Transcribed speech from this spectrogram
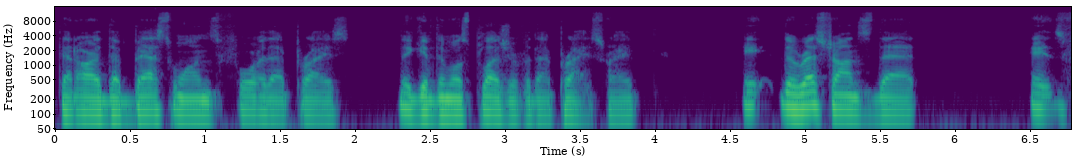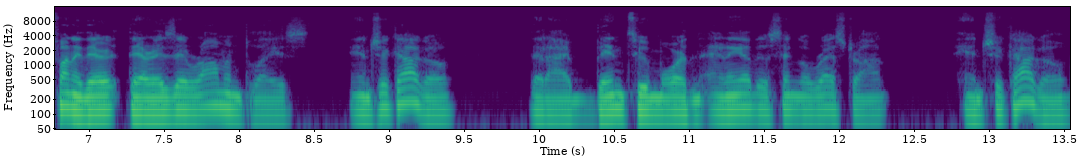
that are the best ones for that price. They give the most pleasure for that price, right? It, the restaurants that It's funny there there is a ramen place in Chicago that I've been to more than any other single restaurant in Chicago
